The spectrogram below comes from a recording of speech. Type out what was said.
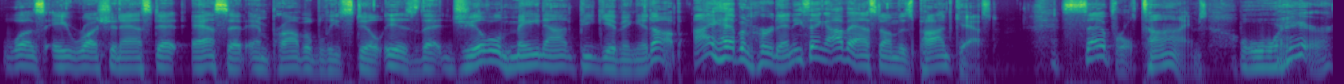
was a Russian asset, asset, and probably still is. That Jill may not be giving it up. I haven't heard anything. I've asked on this podcast several times. Where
